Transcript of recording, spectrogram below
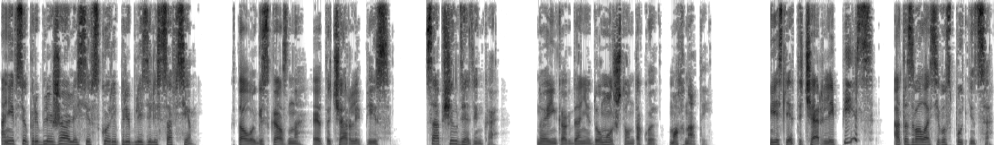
Они все приближались и вскоре приблизились совсем. «В каталоге сказано, это Чарли Пис», — сообщил дяденька. «Но я никогда не думал, что он такой мохнатый». «Если это Чарли Пис», — отозвалась его спутница,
